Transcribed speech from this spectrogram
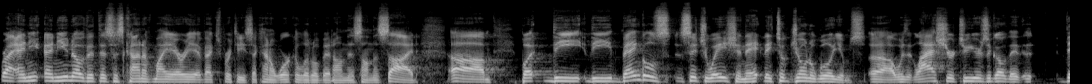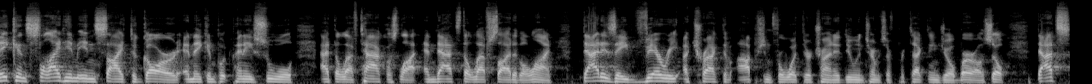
Right, and you, and you know that this is kind of my area of expertise. I kind of work a little bit on this on the side. Um, but the the Bengals situation, they, they took Jonah Williams. Uh, was it last year, two years ago? They they can slide him inside to guard, and they can put Penei Sewell at the left tackle slot, and that's the left side of the line. That is a very attractive option for what they're trying to do in terms of protecting Joe Burrow. So that's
